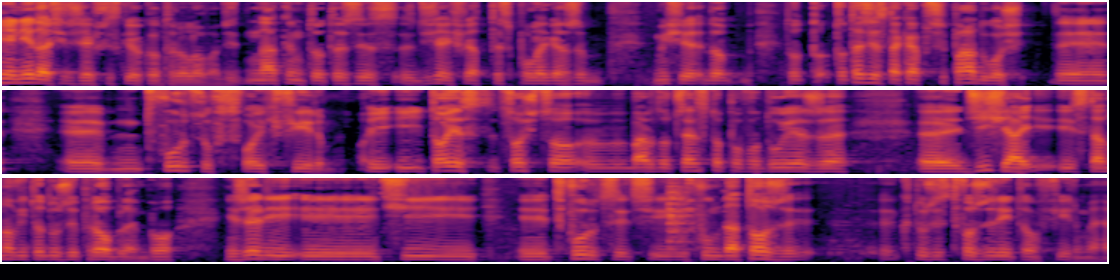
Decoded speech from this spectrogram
Nie, nie da się dzisiaj wszystkiego kontrolować. Na tym to też jest, dzisiaj świat też polega, że my się, to, to, to też jest taka przypadłość y, y, twórców swoich firm. I, I to jest coś, co bardzo często powoduje, że dzisiaj stanowi to duży problem, bo jeżeli ci twórcy, ci fundatorzy, którzy stworzyli tą firmę,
